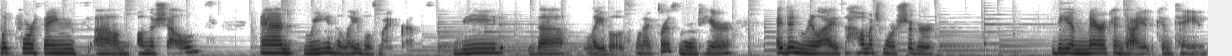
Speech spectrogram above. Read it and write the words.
look for things um, on the shelves and read the labels, my friends. Read the labels. When I first moved here, I didn't realize how much more sugar the American diet contained.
